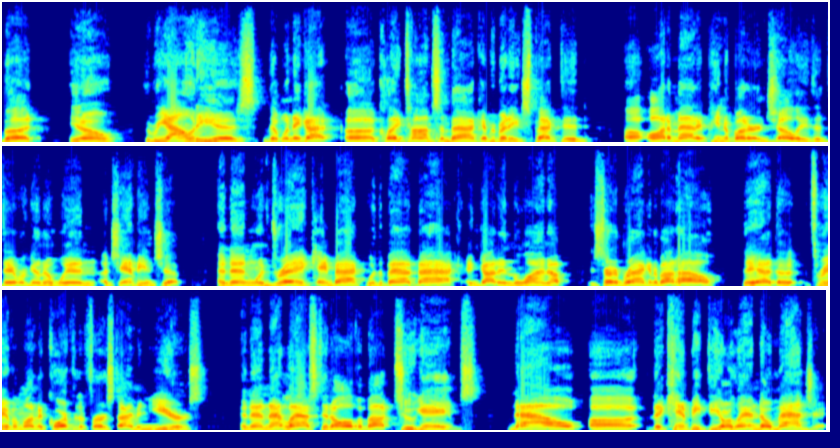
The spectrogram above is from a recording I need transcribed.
But, you know, the reality is that when they got uh, Klay Thompson back, everybody expected uh, automatic peanut butter and jelly that they were going to win a championship. And then when Dre came back with a bad back and got in the lineup, they started bragging about how they had the three of them on the court for the first time in years. And then that lasted all of about two games. Now uh, they can't beat the Orlando Magic.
